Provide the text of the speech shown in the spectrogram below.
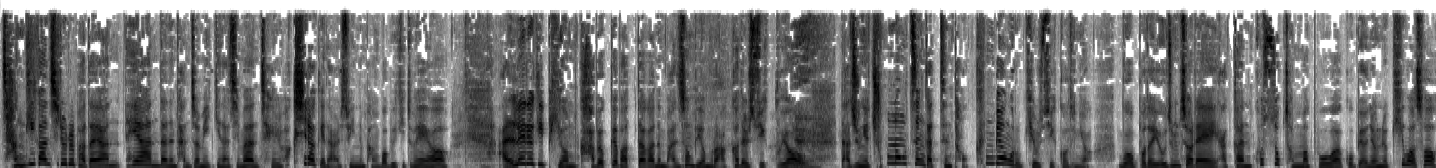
장기간 치료를 받아야 한, 해야 한다는 단점이 있긴 하지만 제일 확실하게 나을 수 있는 방법이기도 해요. 알레르기 비염 가볍게 받다가는 만성 비염으로 악화될 수 있고요. 예. 나중에 축농증 같은 더 큰 병으로 키울 수 있거든요. 무엇보다 요즘철에 약한 코 속 점막 보호하고 면역력 키워서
